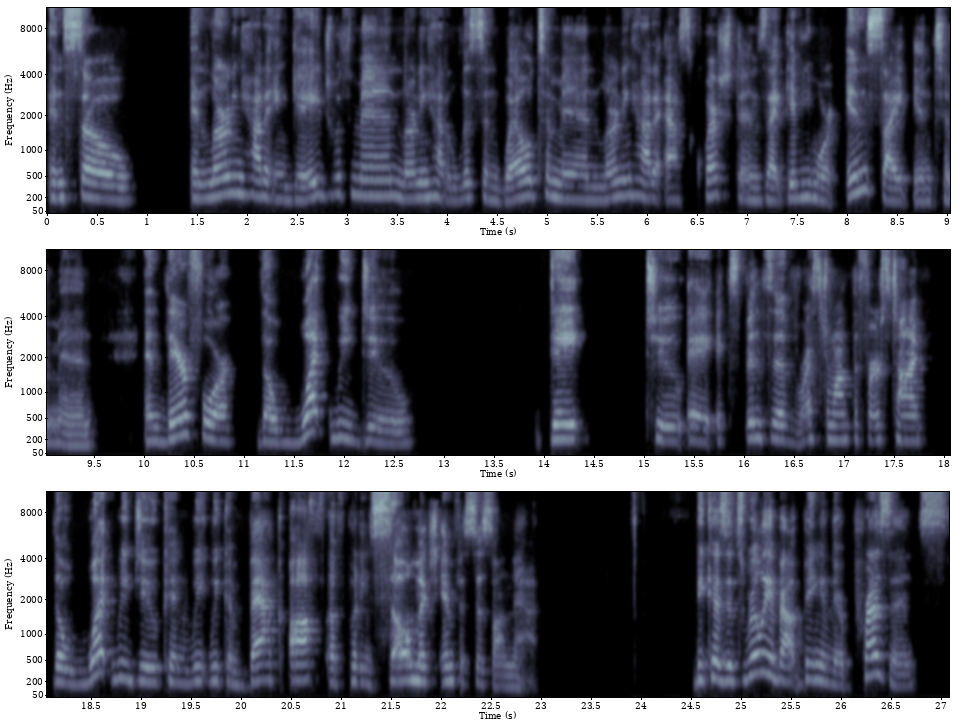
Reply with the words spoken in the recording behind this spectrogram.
And so, and learning how to engage with men, learning how to listen well to men, learning how to ask questions that give you more insight into men, and therefore the what we do date to a expensive restaurant the first time the what we do can we we can back off of putting so much emphasis on that because it's really about being in their presence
